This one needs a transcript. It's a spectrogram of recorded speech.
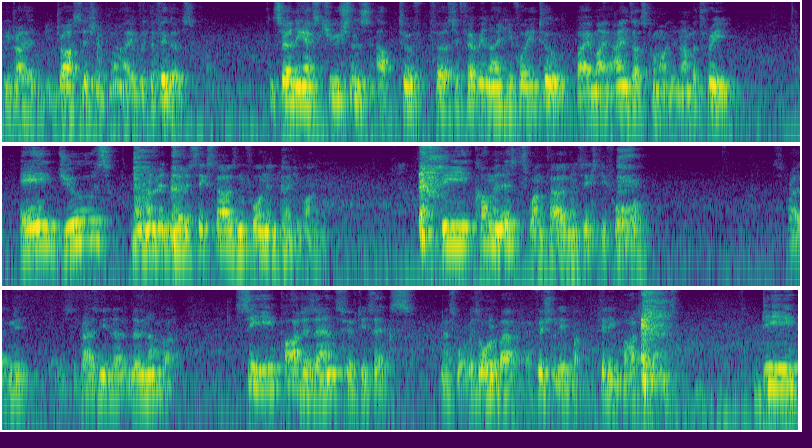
He, he drafts this reply with the figures concerning executions up to 1st of February 1942 by my Einsatzkommando, number three. A. Jews, 136,421. B. Communists, 1,064. Surprisingly, surprisingly low, low number. C. Partisans, 56. That's what it was all about officially, killing partisans. D.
